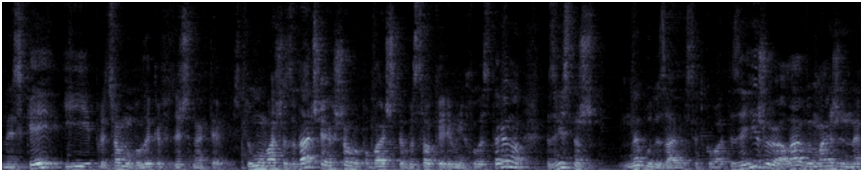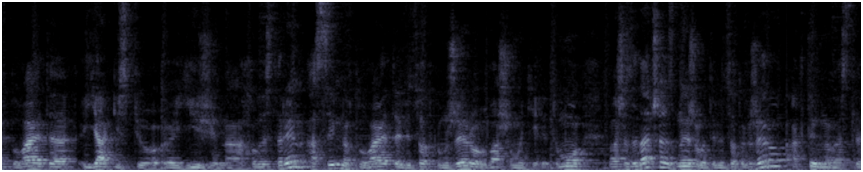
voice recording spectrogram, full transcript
низький і при цьому велика фізична активність. Тому ваша задача, якщо ви побачите високий рівень холестерину, звісно ж. Не буде зайвим слідкувати за їжею, але ви майже не впливаєте якістю е, їжі на холестерин, а сильно впливаєте відсотком жиру в вашому тілі. Тому ваша задача знижувати відсоток жиру, активно вести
